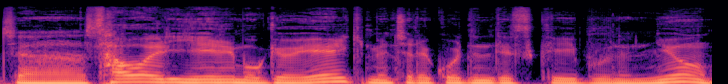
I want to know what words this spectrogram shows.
자, 4월 2일 목요일 김현철의 골든디스크 2부는요.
